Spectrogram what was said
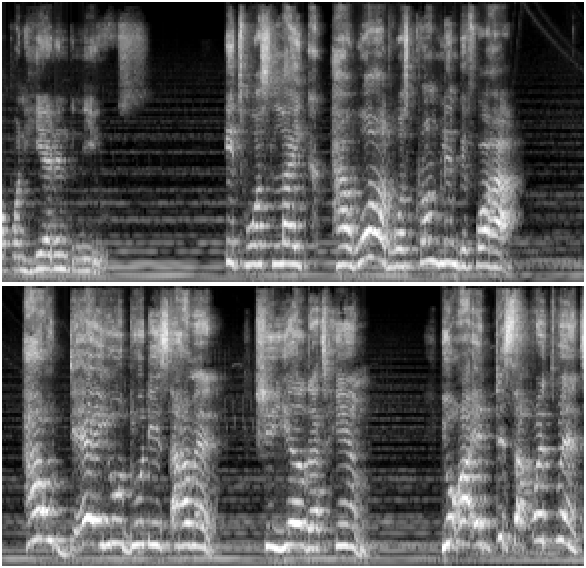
upon hearing the news. It was like her world was crumbling before her. How dare you do this, Ahmed? She yelled at him. You are a disappointment,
